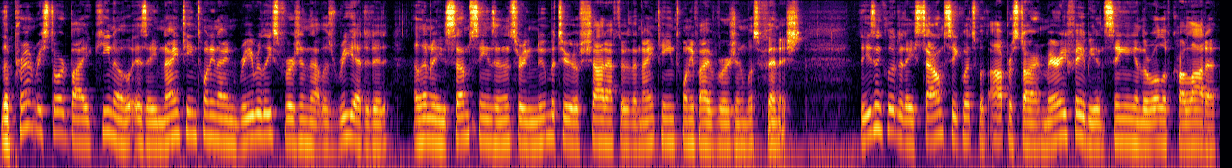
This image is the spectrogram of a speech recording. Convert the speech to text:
The print restored by Kino is a 1929 re release version that was re edited, eliminating some scenes and inserting new material shot after the 1925 version was finished. These included a sound sequence with opera star Mary Fabian singing in the role of Carlotta.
